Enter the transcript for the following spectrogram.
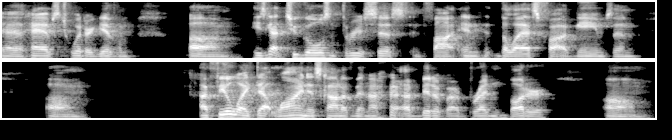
uh, Habs Twitter give him. Um, he's got two goals and three assists in five in the last five games, and um, I feel like that line has kind of been a, a bit of our bread and butter. Um,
